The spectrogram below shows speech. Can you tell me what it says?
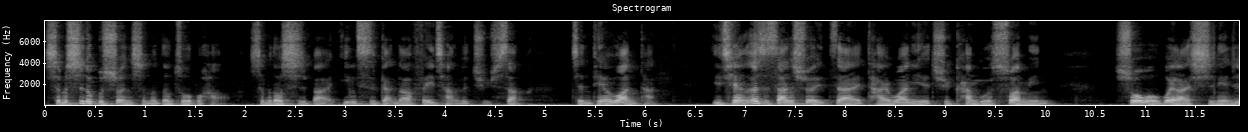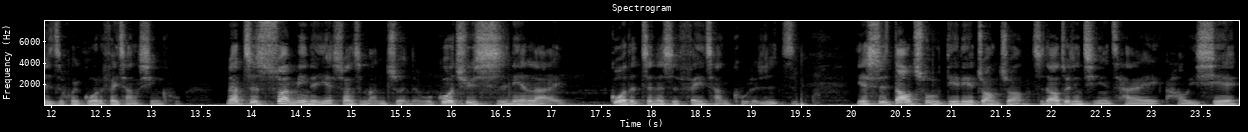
什么事都不顺，什么都做不好，什么都失败，因此感到非常的沮丧，整天乱谈。以前二十三岁，在台湾也去看过算命，说我未来十年日子会过得非常辛苦。那这算命的也算是蛮准的。我过去十年来过得真的是非常苦的日子，也是到处跌跌撞撞，直到最近几年才好一些，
